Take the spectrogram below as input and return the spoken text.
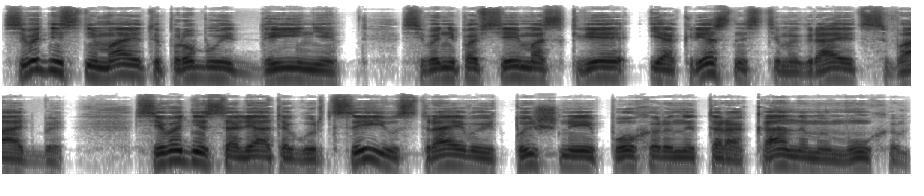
Сегодня снимают и пробуют дыни. Сегодня по всей Москве и окрестностям играют свадьбы. Сегодня солят огурцы и устраивают пышные похороны тараканам и мухам.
